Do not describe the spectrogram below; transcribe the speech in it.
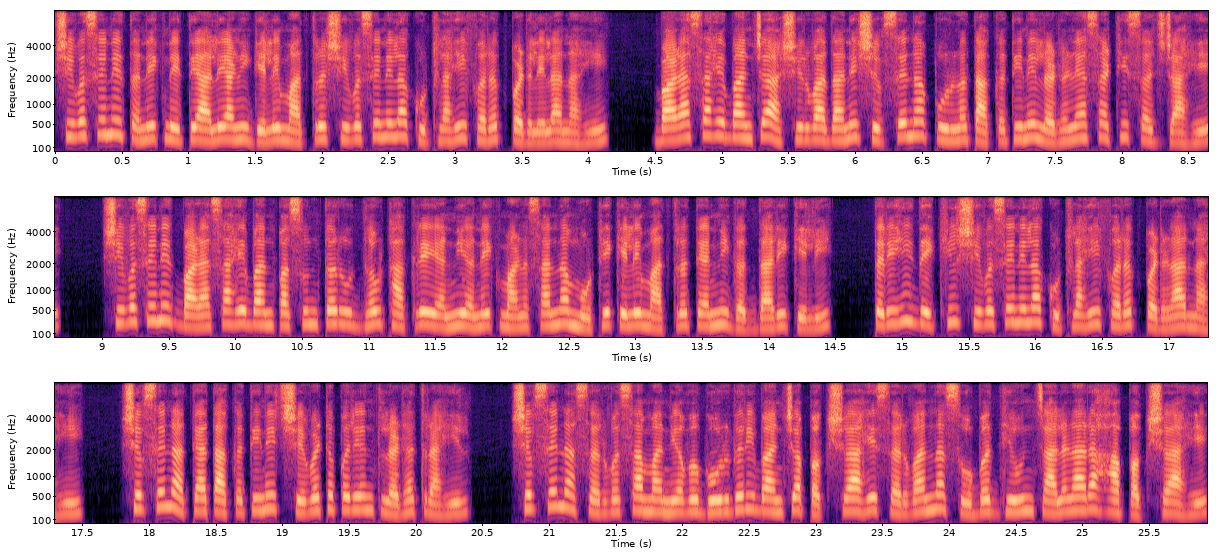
शिवसेनेत अनेक नेते आले आणि गेले. मात्र शिवसेनेला कुठलाही फरक पडलेला नाही. बाळासाहेबांच्या आशीर्वादाने शिवसेना पूर्ण ताकदीने लढण्यासाठी सज्ज आहे. शिवसेनेत बाळासाहेबांपासून तर उद्धव ठाकरे यांनी अनेक माणसांना मोठे केले मात्र त्यांनी गद्दारी केली तरीही देखील शिवसेनेला कुठलाही फरक पडणार नाही. शिवसेना त्या ताकदीनेच शेवटपर्यंत लढत राहील. शिवसेना सर्वसामान्य व गोरगरिबांच्या पक्ष आहे सर्वांना सोबत घेऊन चालणारा हा पक्ष आहे.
